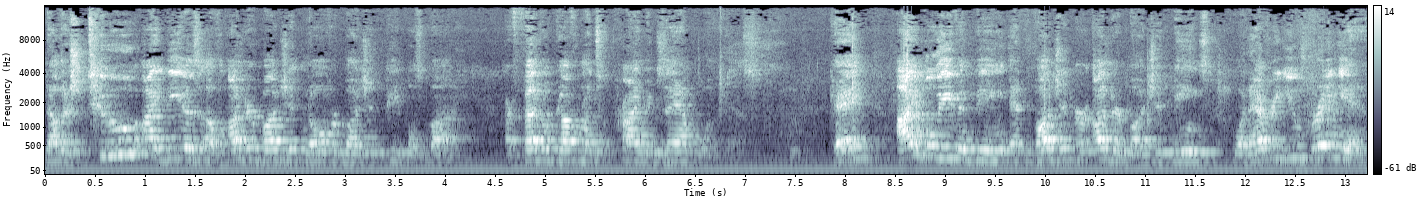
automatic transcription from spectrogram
Now, there's two ideas of under budget and over budget in people's mind. Our federal government's a prime example of. Okay? I believe in being at budget or under budget means whatever you bring in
